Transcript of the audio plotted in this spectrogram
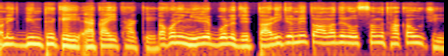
অনেক দিন থেকেই একাই থাকে। তখনই নীরে বলে যে, তারই জন্যই তো আমাদের ওর সঙ্গে থাকা উচিত।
